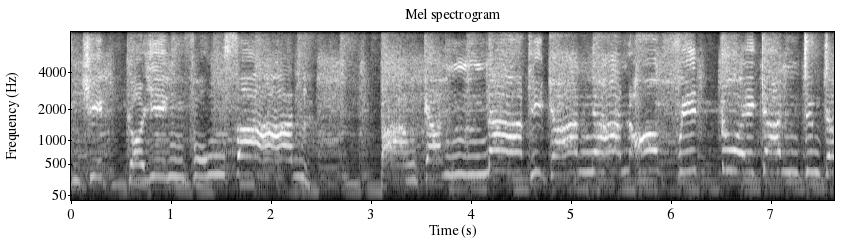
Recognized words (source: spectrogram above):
ิ่งคิดก็ยิ่งฟุ้งซ่าน ต่างกันหน้าที่การงานออฟฟิศด้วยกันจึงจะ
